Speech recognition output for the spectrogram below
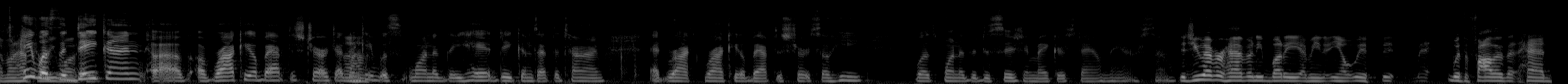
I'm gonna have he to was the it. deacon of, of Rock Hill Baptist Church. I think Uh-huh. he was one of the head deacons at the time at Rock Rock Hill Baptist Church. So he was one of the decision makers down there. So Did you ever have anybody? I mean, you know, if it, with a father that had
